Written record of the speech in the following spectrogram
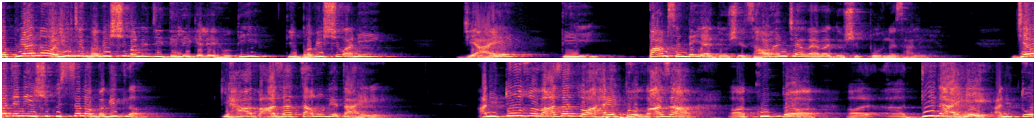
तर प्रियानो ही जी भविष्यवाणी जी दिली गेली होती ती भविष्यवाणी जी आहे ती पाम संडे या दिवशी झावळांच्या व्याव्या दिवशी पूर्ण झाली. जेव्हा त्यांनी येशू ख्रिस्ताला बघितलं की हा राजा चालून येत आहे आणि तो जो राजा जो आहे तो राजा खूप दिन आहे आणि तो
